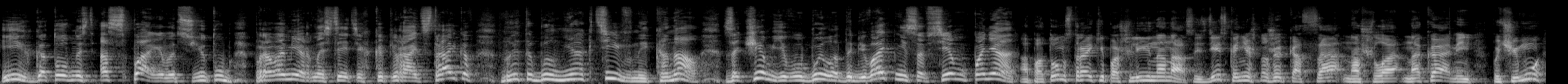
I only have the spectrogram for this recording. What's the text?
и их готовность оспаривать с YouTube правомерность этих копирайт-страйков, но это был неактивный корпоративный канал. Зачем его было добивать, не совсем понятно. А потом страйки пошли и на нас. И здесь, конечно же, коса нашла на камень. Почему?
